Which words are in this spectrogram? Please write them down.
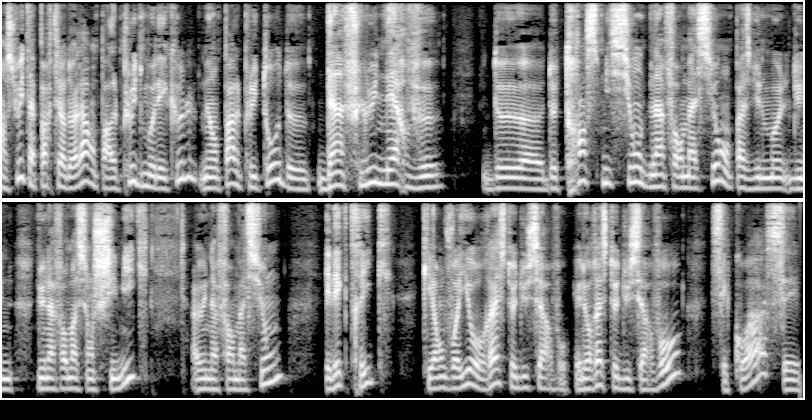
Ensuite, à partir de là, on parle plus de molécules, mais on parle plutôt de, d'influx nerveux, de, euh, de transmission de l'information. On passe d'une information chimique à une information électrique qui est envoyée au reste du cerveau. Et le reste du cerveau, c'est quoi? C'est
